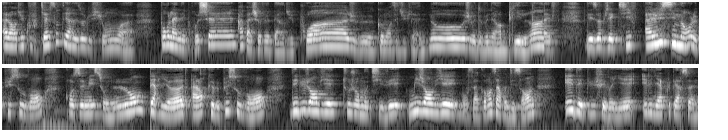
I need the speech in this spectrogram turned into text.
Alors du coup, quelles sont tes résolutions euh, pour l'année prochaine? Ah bah je veux perdre du poids, je veux commencer du piano, je veux devenir bilingue. Bref, des objectifs hallucinants le plus souvent qu'on se met sur une longue période, alors que le plus souvent, début janvier, toujours motivé, mi-janvier, bon ça commence à redescendre, et début février, il n'y a plus personne.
